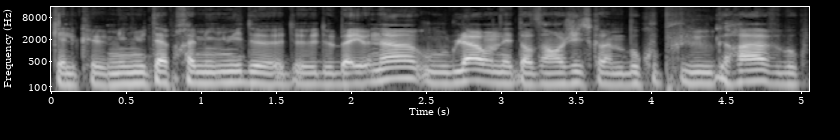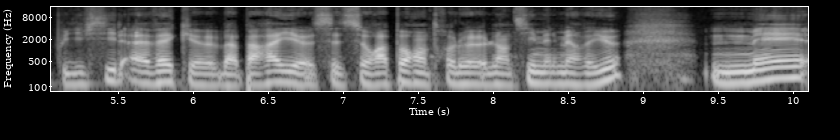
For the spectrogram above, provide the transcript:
quelques minutes après minuit de, Bayona, où là, on est dans un registre quand même beaucoup plus grave, beaucoup plus difficile, avec, euh, bah, pareil, ce rapport entre l'intime et le merveilleux, mais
